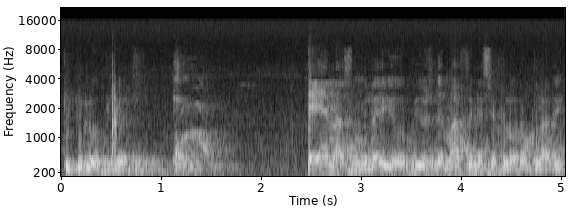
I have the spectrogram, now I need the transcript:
Και του λέω ποιος; Ένας μου λέει ο οποίος δεν μ' άφηνε σε χλωρό κλαρί.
